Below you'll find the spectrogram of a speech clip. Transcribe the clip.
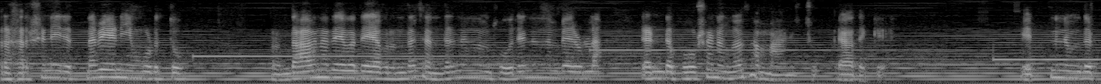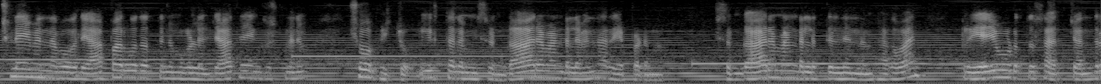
പ്രഹർഷിണി രത്നവേണിയും കൊടുത്തു. വൃന്ദാവന ദേവതയ വൃന്ദചന്ദ്രനെന്നും സൂര്യനെന്നും പേരുള്ള രണ്ട് ഭൂഷണങ്ങൾ സമ്മാനിച്ചു രാധയ്ക്ക്. യജ്ഞനും ദക്ഷിണയും എന്ന പോലെ ആ പർവതത്തിനു മുകളിൽ രാധയും കൃഷ്ണനും ശോഭിച്ചു. ഈ സ്ഥലം ശൃംഗാരമണ്ഡലം എന്നറിയപ്പെടുന്നു. ശൃംഗാരമണ്ഡലത്തിൽ നിന്നും ഭഗവാൻ പ്രിയയോടൊത്ത് ചന്ദ്ര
